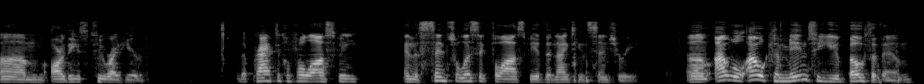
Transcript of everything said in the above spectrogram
um, are these two right here. The Practical Philosophy and the Sensualistic Philosophy of the 19th Century. Um, I will I will commend to you both of them,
